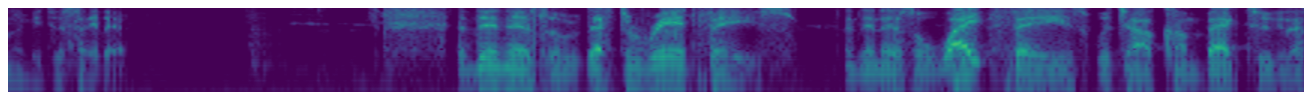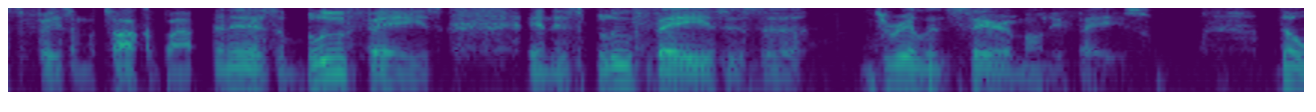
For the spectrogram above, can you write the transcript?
Let me just say that. And then there's the that's the red phase. And then there's a white phase, which I'll come back to. That's the phase I'm gonna talk about. And then there's a blue phase, and this blue phase is a drill and ceremony phase. The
